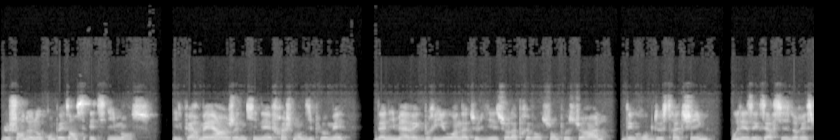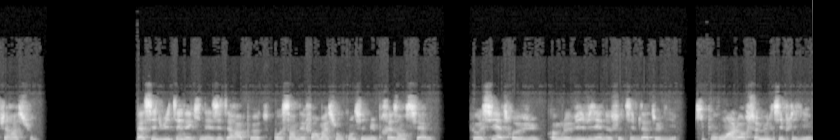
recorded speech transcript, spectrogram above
Le champ de nos compétences est immense. Il permet à un jeune kiné fraîchement diplômé d'animer avec brio un atelier sur la prévention posturale, des groupes de stretching ou des exercices de respiration. L'assiduité des kinésithérapeutes au sein des formations continues présentielles peut aussi être vue comme le vivier de ce type d'atelier, qui pourront alors se multiplier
